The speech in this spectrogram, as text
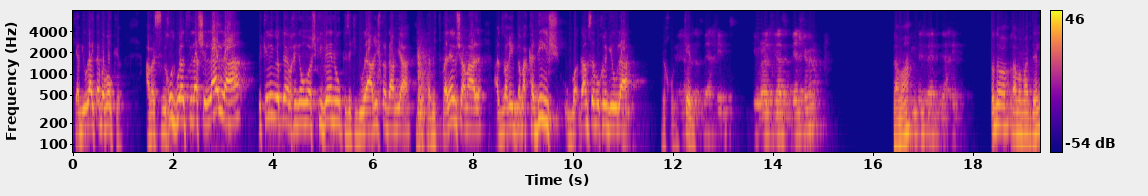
כי הגאולה הייתה בבוקר. אבל סמיכות גאולה תפילה של לילה, מקלים יותר, לכן גם הוא השכיבנו, כי זה כגאולה אריכתא דמיא, אתה מתפלל שם על, על דברים, גם הקדיש, הוא גם סמוך לגאולה וכולי. כן, אז ביחיד, גאולה לתפילה זה בלי השכבנו? למה? זה. אותו דבר, למה, מה ההבדל?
